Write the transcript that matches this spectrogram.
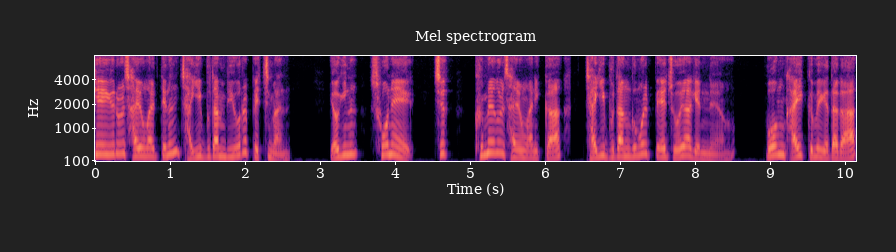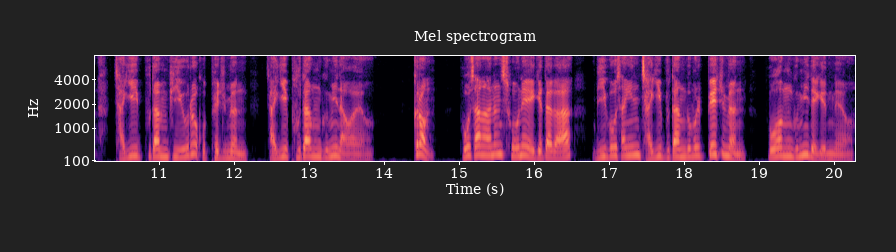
피해율을 사용할 때는 자기 부담 비율을 뺐지만 여기는 손해액, 즉 금액을 사용하니까 자기 부담금을 빼줘야겠네요. 보험 가입 금액에다가 자기 부담 비율을 곱해주면 자기 부담금이 나와요. 그럼 보상하는 손해액에다가 미보상인 자기 부담금을 빼주면 보험금이 되겠네요.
